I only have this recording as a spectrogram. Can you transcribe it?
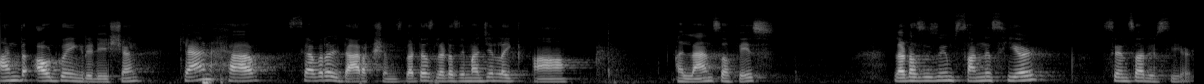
and the outgoing radiation can have several directions that is let us imagine like uh, a land surface. Let us assume sun is here, sensor is here.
